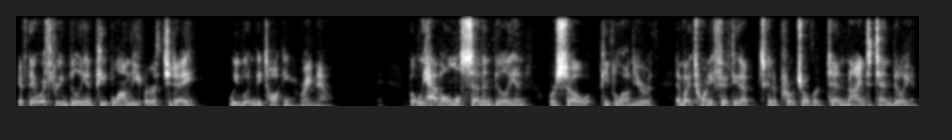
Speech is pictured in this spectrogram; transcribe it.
If there were 3 billion people on the earth today, we wouldn't be talking right now. But we have almost 7 billion or so people on the earth. And by 2050, that's going to approach over 10, 9 to 10 billion.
